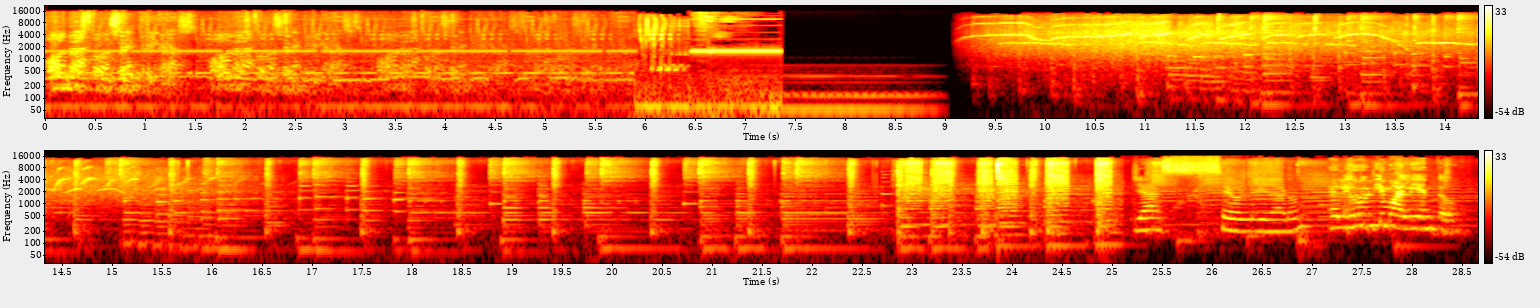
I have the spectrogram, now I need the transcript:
Ondas concéntricas, ondas concéntricas, El último aliento.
